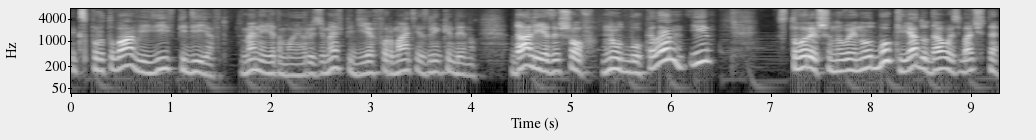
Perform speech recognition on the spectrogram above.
експортував її в PDF. Тобто в мене є там моє резюме в PDF форматі з LinkedIn. Далі я зайшов в ноутбук LM і, створивши новий ноутбук, я додав, ось бачите,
